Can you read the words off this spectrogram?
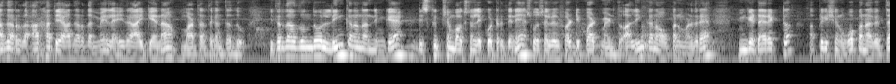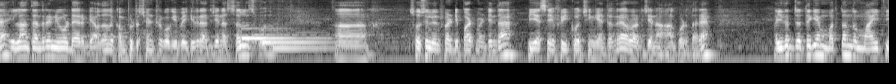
ಆಧಾರದ, ಅರ್ಹತೆಯ ಆಧಾರದ ಮೇಲೆ ಇದರ ಆಯ್ಕೆಯನ್ನು ಮಾಡ್ತಾ ಇರ್ತಕ್ಕಂಥದ್ದು. ಇದರದೊಂದು ಲಿಂಕನ್ನು ನಾನು ನಿಮಗೆ ಡಿಸ್ಕ್ರಿಪ್ಷನ್ ಬಾಕ್ಸ್ನಲ್ಲಿ ಕೊಟ್ಟಿರ್ತೀನಿ ಸೋಷಿಯಲ್ ವೆಲ್ಫೇರ್ ಡಿಪಾರ್ಟ್ಮೆಂಟ್ದು ಆ ಲಿಂಕನ್ನು ಓಪನ್ ಮಾಡಿದ್ರೆ ನಿಮಗೆ ಡೈರೆಕ್ಟ್ ಅಪ್ಲಿಕೇಶನ್ ಓಪನ್ ಆಗುತ್ತೆ. ಇಲ್ಲ ಅಂತಂದರೆ ನೀವು ಡೈರೆಕ್ಟ್ ಯಾವುದಾದ್ರು ಕಂಪ್ಯೂಟರ್ ಸೆಂಟ್ರಿಗೆ ಹೋಗಿ ಬೇಕಿದ್ರೆ ಅರ್ಜಿನ ಸಲ್ಲಿಸ್ಬೋದು. ಸೋಷಿಯಲ್ ವೆಲ್ಫೇರ್ ಡಿಪಾರ್ಟ್ಮೆಂಟಿಂದ P S I free coaching ಅಂತಂದರೆ ಅವರು ಅರ್ಜಿನ ಹಾಕ್ಕೊಡ್ತಾರೆ ಇದ್ರ ಜೊತೆಗೆ ಮತ್ತೊಂದು ಮಾಹಿತಿ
